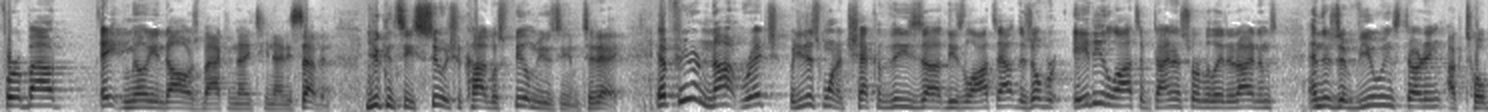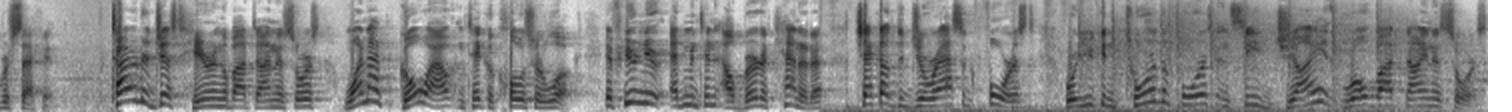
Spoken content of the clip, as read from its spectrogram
for about $8 million back in 1997. You can see Sue at Chicago's Field Museum today. If you're not rich, but you just want to check these, uh, these lots out, there's over 80 lots of dinosaur-related items, and there's a viewing starting October 2nd. Tired of just hearing about dinosaurs? Why not go out and take a closer look? If you're near Edmonton, Alberta, Canada, check out the Jurassic Forest where you can tour the forest and see giant robot dinosaurs.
